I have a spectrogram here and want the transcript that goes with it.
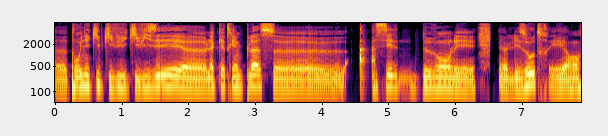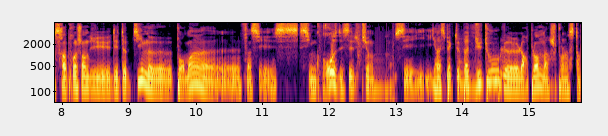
euh, pour une équipe qui, qui visait euh, la quatrième place euh, assez devant les les autres et en se rapprochant du, des top teams, pour moi, enfin c'est c'est une grosse déception. C'est ils respectent pas du tout leur plan de marche pour l'instant.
